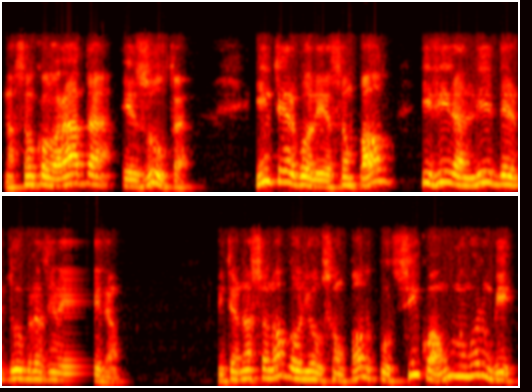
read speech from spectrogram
Nação Colorada exulta, Inter goleia São Paulo e vira líder do Brasileirão. O Internacional goleou São Paulo por 5 a 1 no Morumbi,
